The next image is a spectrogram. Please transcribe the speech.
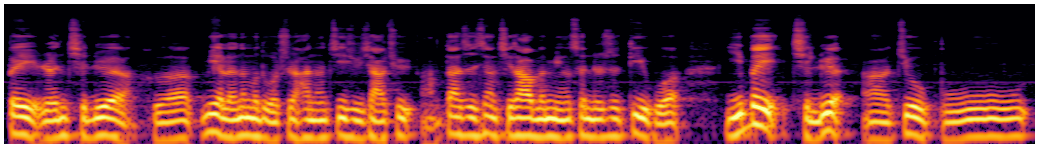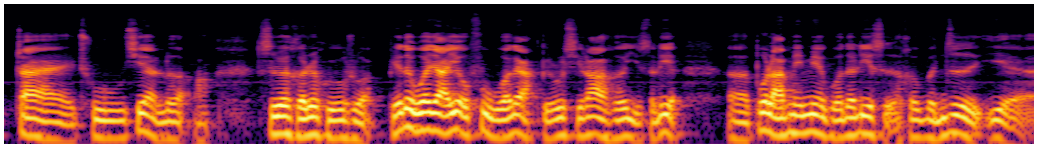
被人侵略和灭了那么多次，还能继续下去啊？但是像其他文明甚至是帝国，一被侵略啊，就不再出现了啊。思维盒子回复说，别的国家也有复国的呀，比如希腊和以色列。呃，波兰被灭国的历史和文字也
